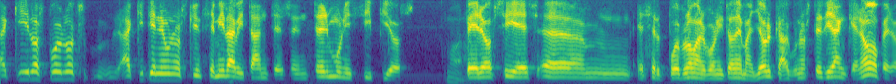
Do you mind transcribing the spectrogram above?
aquí los pueblos, aquí tienen unos 15.000 habitantes en tres municipios. Bueno. Pero sí, es, eh, es el pueblo más bonito de Mallorca. Algunos te dirán que no, pero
